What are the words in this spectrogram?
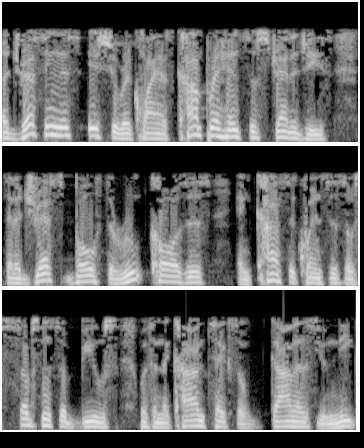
Addressing this issue requires comprehensive strategies that address both the root causes and consequences of substance abuse within the context of Ghana's unique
